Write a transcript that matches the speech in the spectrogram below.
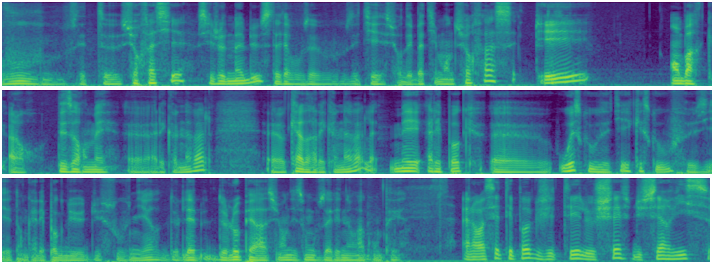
vous, êtes euh, surfacier, si je ne m'abuse, c'est-à-dire vous, vous étiez sur des bâtiments de surface et embarque, alors désormais euh, à l'école navale, euh, cadre à l'école navale, mais à l'époque, où est-ce que vous étiez et qu'est-ce que vous faisiez? Donc à l'époque du, souvenir, de l'opération, disons, que vous allez nous raconter. Alors à cette époque, j'étais le chef du service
